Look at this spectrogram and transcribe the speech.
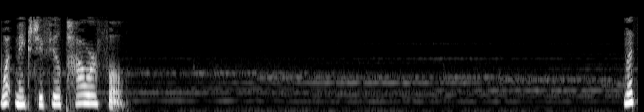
What makes you feel powerful? Let's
